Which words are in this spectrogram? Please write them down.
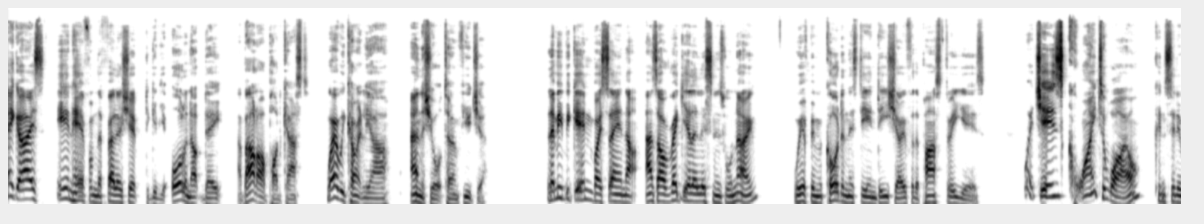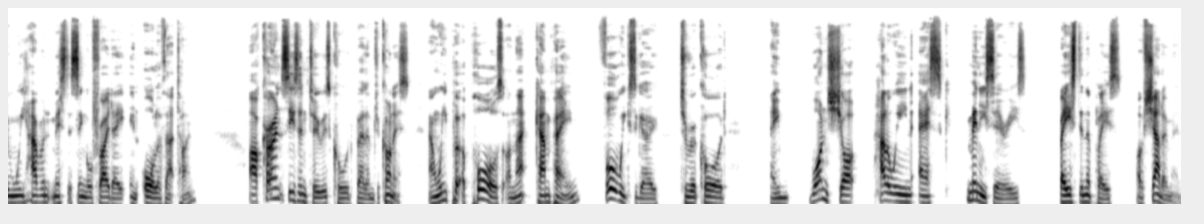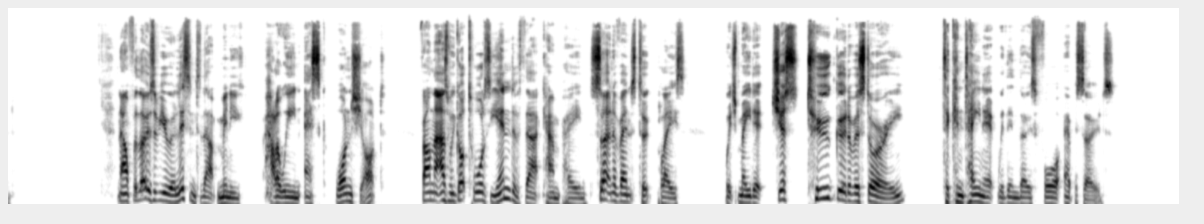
Hey guys, Ian here from the Fellowship to give you all an update about our podcast, where we currently are, and the short term future. Let me begin by saying that as our regular listeners will know, we have been recording this D&D show for the past 3 years, which is quite a while considering we haven't missed a single Friday in all of that time. Our current season 2 is called Bellum Draconis, and we put a pause on that campaign 4 weeks ago to record a one-shot Halloween-esque mini-series based in the place of Shadowmend. Now, for those of you who listened to that mini Halloween esque one shot, found that as we got towards the end of that campaign, certain events took place which made it just too good of a story to contain it within those four episodes.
